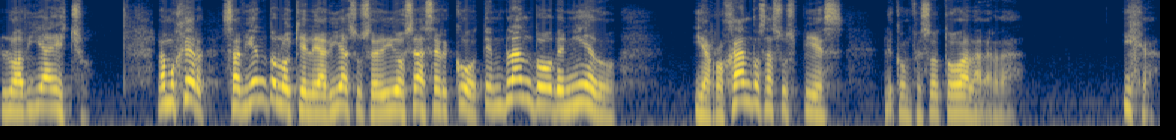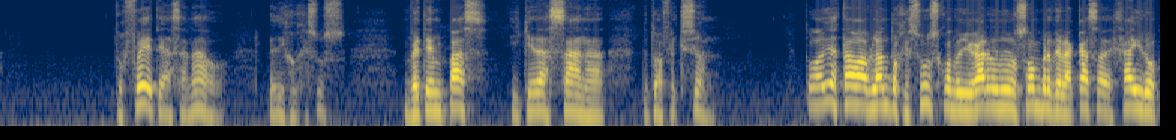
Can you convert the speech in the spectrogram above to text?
lo había hecho. La mujer, sabiendo lo que le había sucedido, se acercó, temblando de miedo, y arrojándose a sus pies, le confesó toda la verdad. Hija, tu fe te ha sanado, le dijo Jesús. Vete en paz y queda sana de tu aflicción. Todavía estaba hablando Jesús cuando llegaron unos hombres de la casa de Jairo,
